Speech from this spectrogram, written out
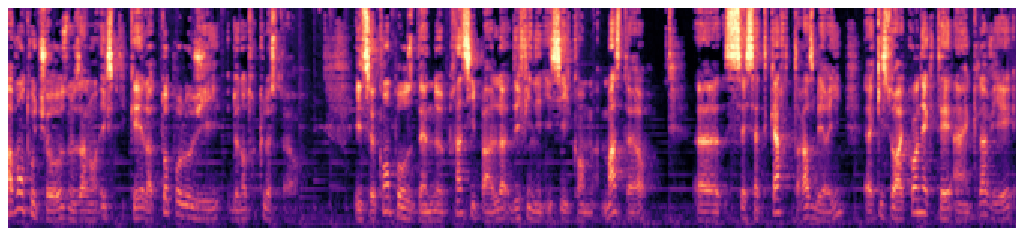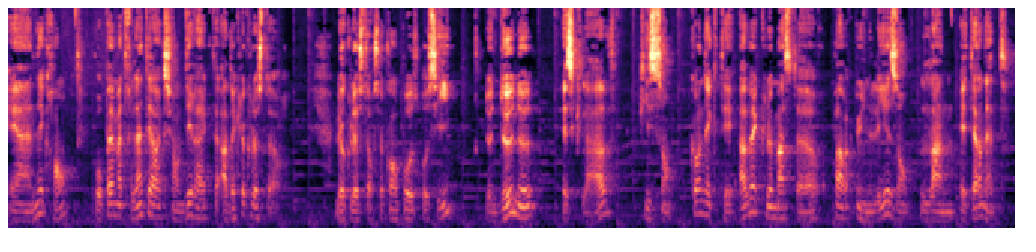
Avant toute chose, nous allons expliquer la topologie de notre cluster. Il se compose d'un nœud principal défini ici comme master. Euh, c'est cette carte Raspberry euh, qui sera connectée à un clavier et à un écran pour permettre l'interaction directe avec le cluster. Le cluster se compose aussi de deux nœuds esclaves qui sont connectés avec le master par une liaison LAN Ethernet.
